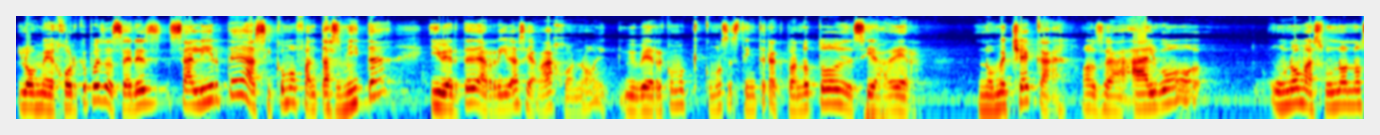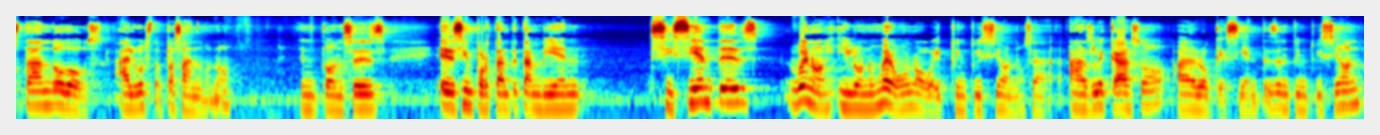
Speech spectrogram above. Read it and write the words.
lo mejor que puedes hacer es salirte así como fantasmita y verte de arriba hacia abajo, ¿no? Y, ver como que cómo se está interactuando todo y decir, a ver, no me checa, o sea, algo, uno más uno no está dando dos, algo está pasando, ¿no? Entonces, es importante también si sientes, bueno, y lo número uno, güey, tu intuición, o sea, hazle caso a lo que sientes en tu intuición,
